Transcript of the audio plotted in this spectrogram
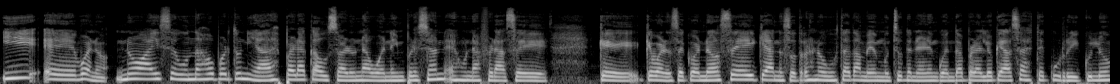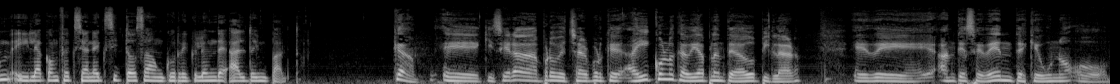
y eh, bueno, no hay segundas oportunidades para causar una buena impresión. Es una frase que, que, bueno, se conoce y que a nosotros nos gusta también mucho tener en cuenta para lo que hace a este currículum y la confección exitosa de un currículum de alto impacto. Eh, quisiera aprovechar porque ahí con lo que había planteado Pilar, eh, de antecedentes que uno, o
